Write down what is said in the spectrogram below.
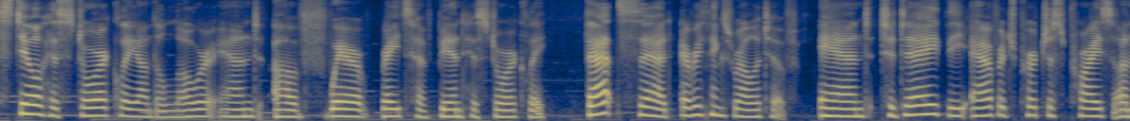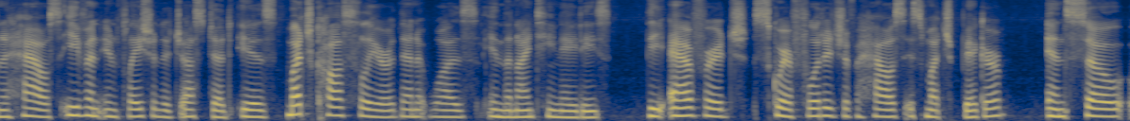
still historically on the lower end of where rates have been historically. That said, everything's relative. And today, the average purchase price on a house, even inflation adjusted, is much costlier than it was in the 1980s. The average square footage of a house is much bigger. And so,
